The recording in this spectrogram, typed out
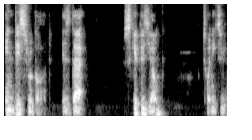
in this regard is that Skipp is young, 22,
